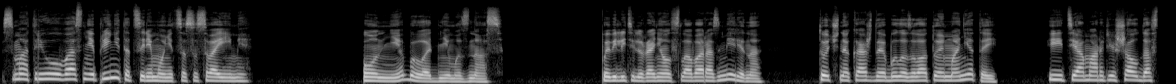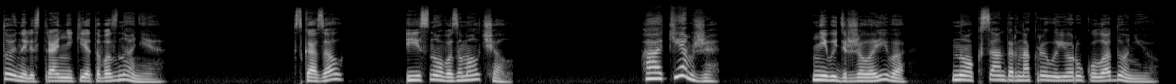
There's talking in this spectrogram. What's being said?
«Смотрю, у вас не принято церемониться со своими». Он не был одним из нас. Повелитель ронял слова размеренно. Точно каждая была золотой монетой — и Тиамар решал, достойны ли странники этого знания. Сказал и снова замолчал. «А кем же?» Не выдержала Ива, но Ксандр накрыл ее руку ладонью.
